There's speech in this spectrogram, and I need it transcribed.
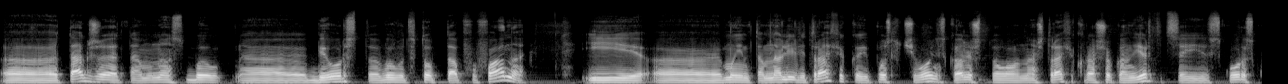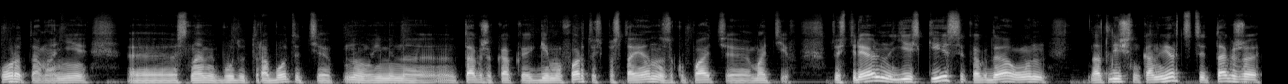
э, также там у нас был э, Биорст, вывод в топ-тап Фуфана, и э, мы им там налили трафика, и после чего они сказали, что наш трафик хорошо конвертится, и скоро-скоро там они э, с нами будут работать, э, ну, именно так же, как и Game of War, то есть постоянно закупать э, мотив. То есть реально есть кейсы, когда он отлично конвертится. И также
